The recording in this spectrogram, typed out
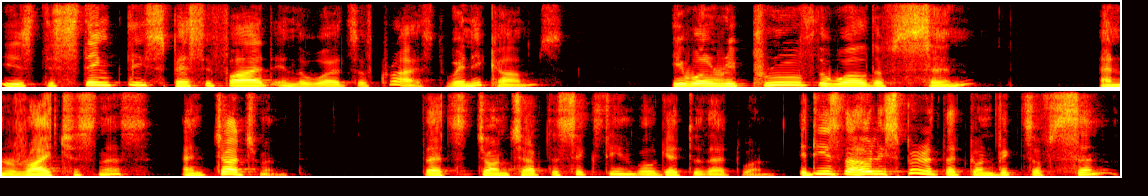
is distinctly specified in the words of Christ. When He comes, He will reprove the world of sin and righteousness and judgment. That's John chapter 16. We'll get to that one. It is the Holy Spirit that convicts of sin.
